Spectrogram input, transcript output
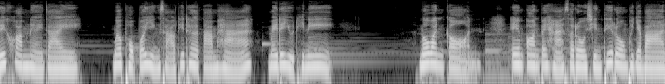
ด้วยความเหนื่อยใจ เมื่อพบว่าหญิงสาวที่เธอตามหาไม่ได้อยู่ที่นี่เมื่อวันก่อน เอมออนไปหาสโรชินที่โรงพยาบาล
